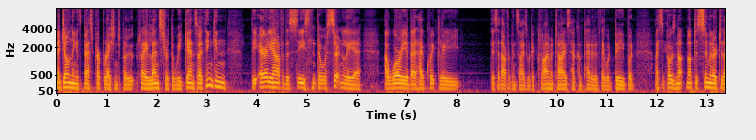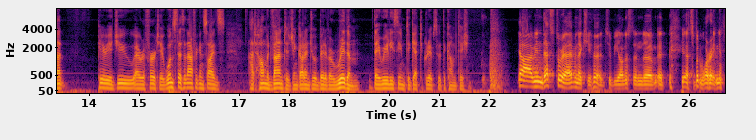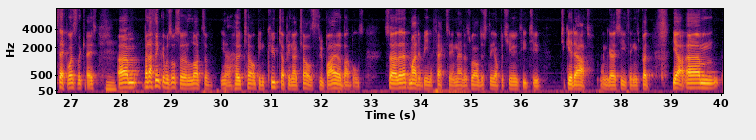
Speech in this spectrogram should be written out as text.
I don't think it's best preparation to play Leinster at the weekend. So I think in the early half of the season, there was certainly a, a worry about how quickly the South African sides would acclimatise, how competitive they would be. But I suppose not, not dissimilar to that period you uh, refer to. Once the South African sides had home advantage and got into a bit of a rhythm, they really seemed to get to grips with the competition. Yeah, I mean that story I haven't actually heard, to be honest, and um, it, it's a bit worrying if that was the case. Mm. Um, but I think there was also a lot of you know, hotel being cooped up in hotels through bio bubbles, so that might have been a factor in that as well, just the opportunity to to get out and go see things. But yeah, um,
